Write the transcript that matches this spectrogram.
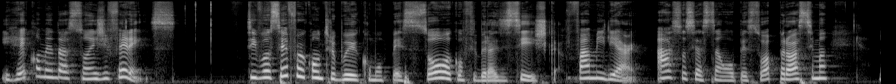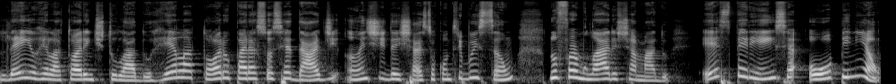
e recomendações diferentes. Se você for contribuir como pessoa com fibrose cística, familiar, associação ou pessoa próxima, Leia o relatório intitulado Relatório para a Sociedade antes de deixar sua contribuição no formulário chamado Experiência ou Opinião.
